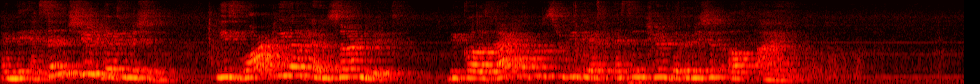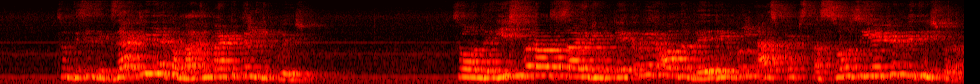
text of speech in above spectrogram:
And the essential definition is what we are concerned with because that happens to be the essential definition of I. So this is exactly like a mathematical equation. So on the Ishvara side, you take away all the variable aspects associated with Ishvara.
